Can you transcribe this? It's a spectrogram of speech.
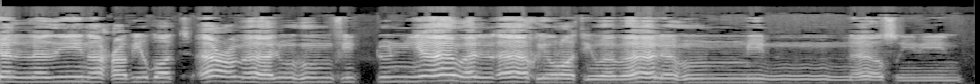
الذين حبضت أعمالهم في الدنيا والآخرة وما لهم من ناصرين.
